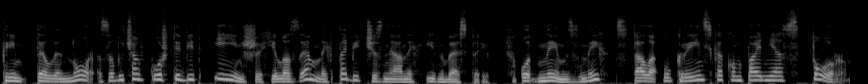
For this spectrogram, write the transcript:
крім Теленор, залучав кошти від інших іноземних та вітчизняних інвесторів. Одним з них стала українська компанія Storm.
